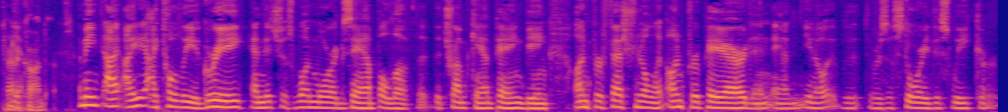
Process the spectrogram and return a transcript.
kind of conduct. I mean, I, I, I totally agree, and it's just one more example of the, the Trump campaign being unprofessional and unprepared. And, and you know, it, there was a story this week, or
